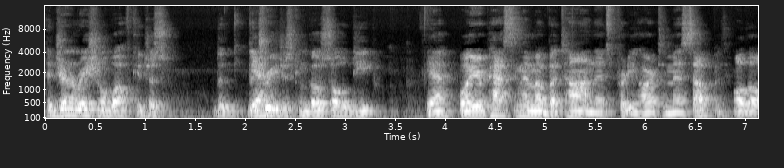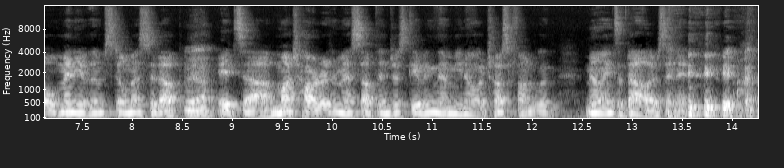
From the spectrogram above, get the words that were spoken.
the generational wealth could just the, the Yeah. tree just can go so deep. Yeah. Well, you're passing them a baton that's pretty hard to mess up. Although many of them still mess it up. Yeah. It's uh, much harder to mess up than just giving them, you know, a trust fund with millions of dollars in it.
